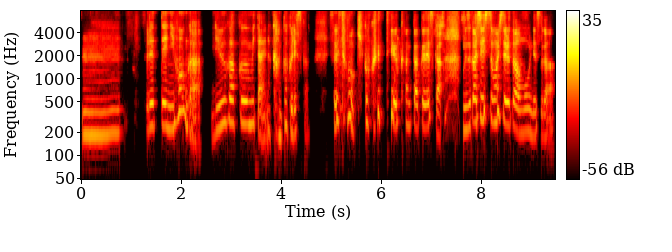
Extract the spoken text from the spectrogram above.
うん。それって日本が留学みたいな感覚ですか？それとも帰国っていう感覚ですか？難しい質問してるとは思うんですが。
